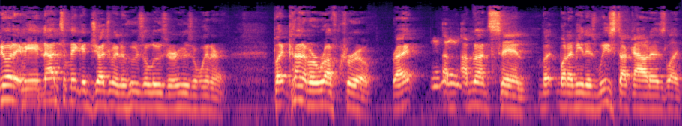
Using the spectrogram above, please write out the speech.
know what I mean? Not to make a judgment of who's a loser, who's a winner, but kind of a rough crew, right? I'm, I'm not saying, but what I mean is we stuck out as like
